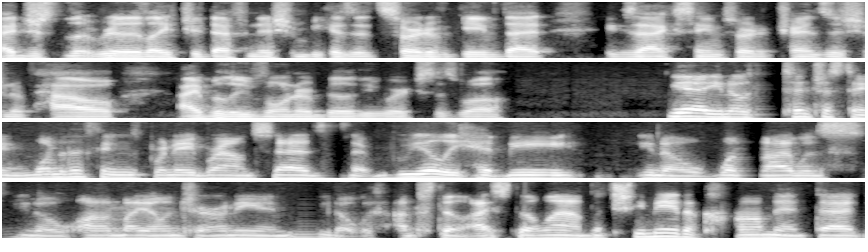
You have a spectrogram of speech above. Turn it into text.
i just really liked your definition because it sort of gave that exact same sort of transition of how i believe vulnerability works as well yeah, you know, it's interesting. One of the things Brene Brown says that really hit me, you know, when I was, you know, on my own journey and, you know, I'm still, I still am, but she made a comment that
